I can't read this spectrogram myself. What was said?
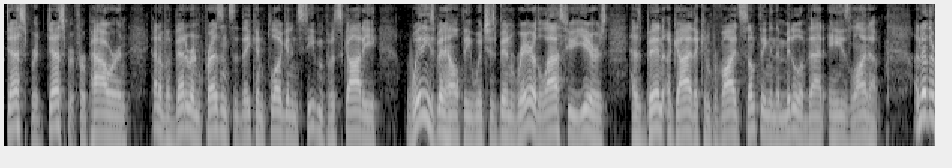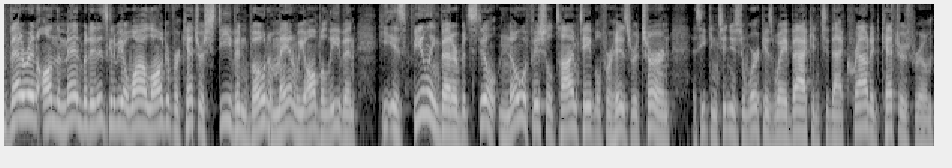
desperate, desperate for power and kind of a veteran presence that they can plug in. And Stephen Piscotty, when he's been healthy, which has been rare the last few years, has been a guy that can provide something in the middle of that A's lineup. Another veteran on the men, but it is going to be a while longer for catcher Stephen Vogt, a man we all believe in. He is feeling better, but still no official timetable for his return as he continues to work his way back into that crowded catcher's room.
